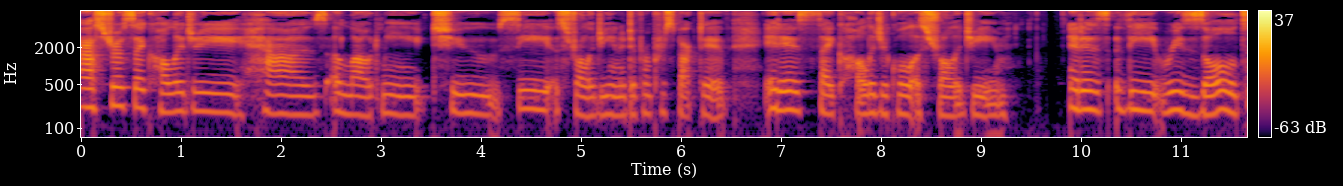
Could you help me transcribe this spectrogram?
Astropsychology has allowed me to see astrology in a different perspective. It is psychological astrology. It is the result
